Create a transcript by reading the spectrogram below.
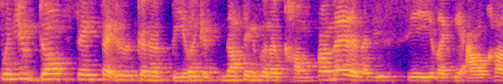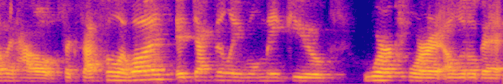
when you don't think that you're gonna be like it's nothing's gonna come from it, and then you see like the outcome and how successful it was, it definitely will make you work for it a little bit.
